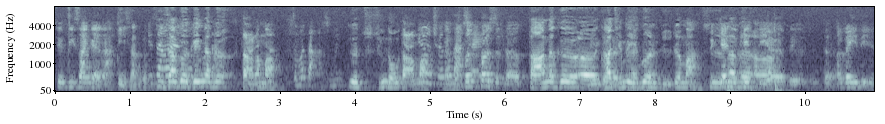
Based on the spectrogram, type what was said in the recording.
就第三个人啊？第三个。第第三个跟那个打了嘛，怎么打？什么？用拳头打嘛。用，拳头 And 打 uh, 打那个呃，他前面有个女的嘛，是那个呃 uh, a lady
